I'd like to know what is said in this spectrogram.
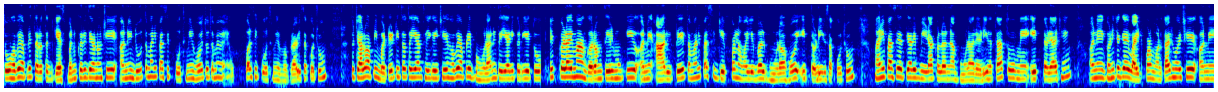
તો હવે આપણે તરત જ ગેસ બંધ કરી દેવાનો છે અને જો તમારી પાસે કોથમીર હોય તો તમે ઉપરથી કોથમીર વપરાવી શકો છો. તો ચાલો આપણી બટેટી તો તૈયાર થઈ ગઈ છે. હવે આપણે ભૂંગળાની તૈયારી કરીએ તો એક કડાઈમાં ગરમ તેલ મૂકી અને આ રીતે તમારી પાસે જે પણ અવેલેબલ ભૂંગળા હોય એ તળી શકો છો. મારી પાસે અત્યારે પીળા કલરના ભૂંગળા રેડી હતા, તો મેં એ તળ્યા છે અને ઘણી જગ્યાએ વ્હાઈટ પણ મળતા જ હોય છે અને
